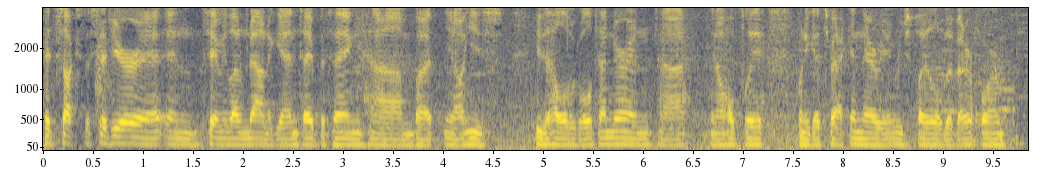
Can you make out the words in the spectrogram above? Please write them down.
it sucks to sit here and, say we let him down again, type of thing. Um, but you know he's he's a hell of a goaltender, and uh, you know hopefully when he gets back in there, we, we just play a little bit better for him.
